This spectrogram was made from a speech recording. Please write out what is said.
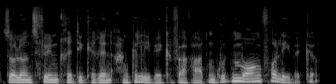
soll uns Filmkritikerin Anke Lewicke verraten. Guten Morgen, Frau Lewicke.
